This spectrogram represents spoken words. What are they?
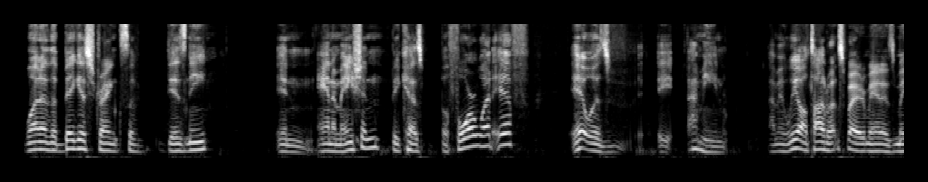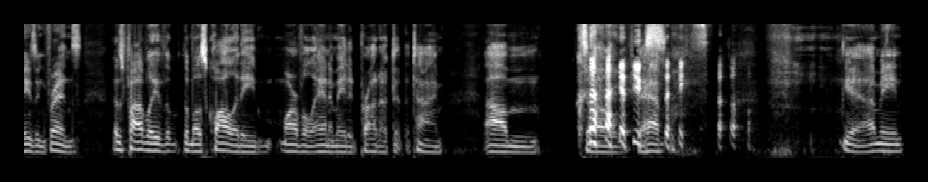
one of the biggest strengths of Disney in animation? Because before what if it was I mean I mean we all talked about Spider-Man as amazing friends. It was probably the, the most quality Marvel animated product at the time. Um so If you have- say so. yeah, I mean,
